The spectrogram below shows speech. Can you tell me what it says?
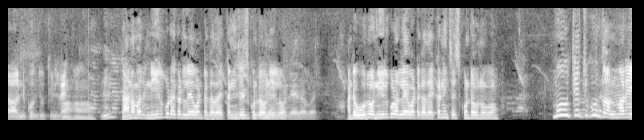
వండుకొని తినలే. నాన్న మరి నీళ్ళు కూడా ఇక్కడ లేవంట కదా? ఎక్కడి నుంచి తెచ్చుకుంటావు నీళ్ళు? అంటే ఊర్లో నీళ్ళు కూడా లేవట కదా ఎక్కడి నుంచి తెచ్చుకుంటావు నువ్వు? మూవ్ తెచ్చుకుంటాను మరి.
